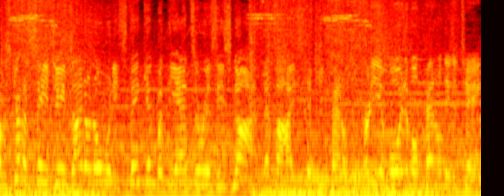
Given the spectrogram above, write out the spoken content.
I was going to say, James, I don't know what he's thinking, but the answer is he's not. That's a high-sticking penalty. Pretty avoidable penalty to take.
